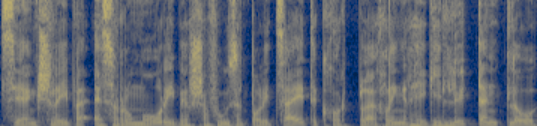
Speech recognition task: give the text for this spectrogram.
Sie haben geschrieben, es rumore bei der Schaffhauser Polizei. Der Kurt Blöchlinger hätte Leute entlassen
